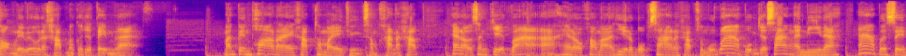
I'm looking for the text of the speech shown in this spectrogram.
2เลเวลนะครับมันก็จะเต็มแล้ว มันเป็นเพราะอะไรครับทำไมถึงสำคัญนะครับ ให้เราสังเกตว่าอ่าให้เราเข้ามาที่ระบบสร้างนะครับ สมมุติว่าผมจะสร้างอันนี้นะ5%น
